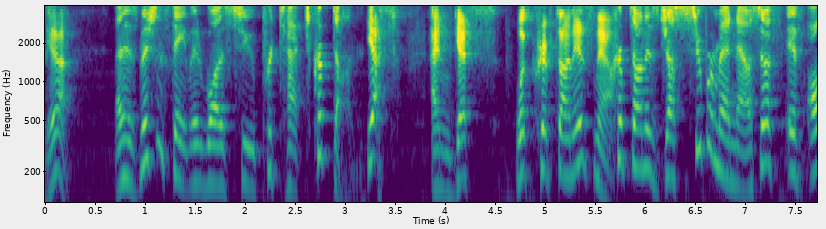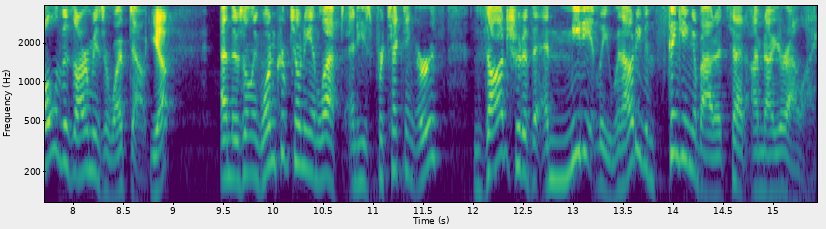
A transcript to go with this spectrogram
yeah. And his mission statement was to protect Krypton. Yes. And guess what Krypton is now? Krypton is just Superman now. So if, if all of his armies are wiped out, yep. and there's only one Kryptonian left, and he's protecting Earth, Zod should have immediately, without even thinking about it, said, "I'm now your ally."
